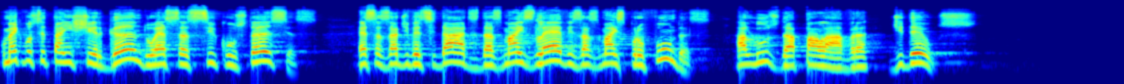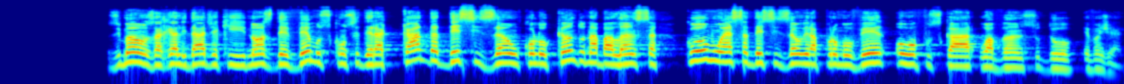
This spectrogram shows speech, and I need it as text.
Como é que você está enxergando essas circunstâncias, essas adversidades, das mais leves às mais profundas, à luz da palavra de Deus? Os irmãos, a realidade é que nós devemos considerar cada decisão colocando na balança como essa decisão irá promover ou ofuscar o avanço do Evangelho.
